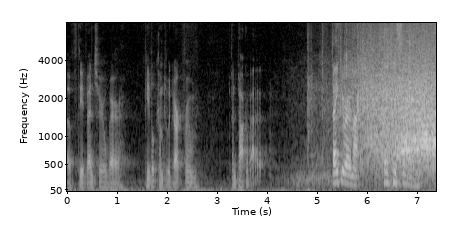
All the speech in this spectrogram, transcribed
of the adventure where people come to a dark room and talk about it. Thank you very much. Thank you so much.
